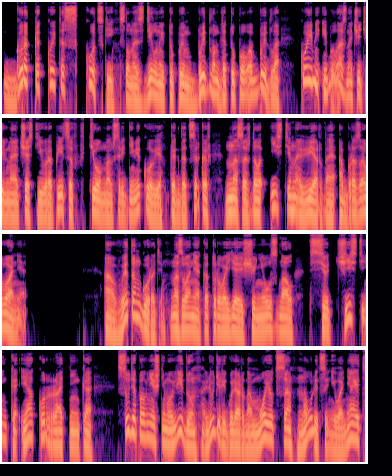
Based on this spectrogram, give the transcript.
Город какой-то скотский, словно сделанный тупым быдлом для тупого быдла – коими и была значительная часть европейцев в темном средневековье, когда церковь насаждала истинно верное образование. А в этом городе, название которого я еще не узнал, все чистенько и аккуратненько. Судя по внешнему виду, люди регулярно моются, на улице не воняет,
